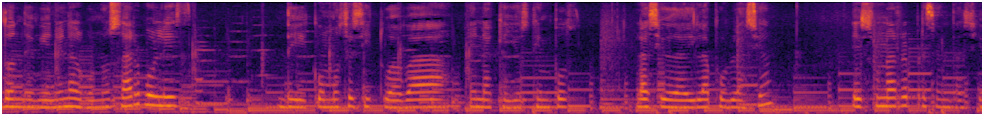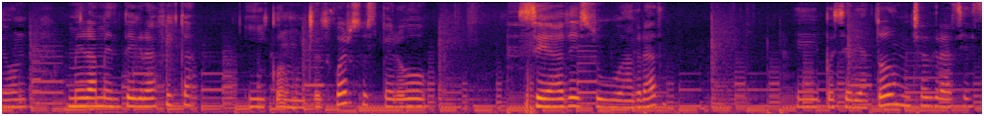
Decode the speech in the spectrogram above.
donde vienen algunos árboles de cómo se situaba en aquellos tiempos la ciudad y la población. Es una representación meramente gráfica y con mucho esfuerzo. Espero sea de su agrado. Y pues sería todo. Muchas gracias.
